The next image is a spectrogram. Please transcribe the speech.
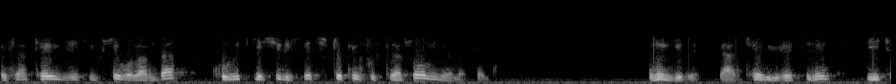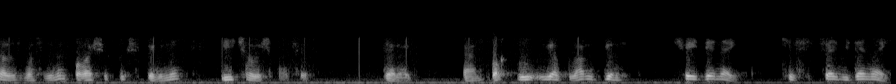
mesela T hücresi yüksek olanda kuvvet geçirirse stokin fırtınası olmuyor mesela. Bunun gibi. Yani T hücresinin iyi çalışması demek bağışıklık sisteminin iyi çalışması demek. Yani bak bu yapılan bir şey deney. Kesitsel bir deney.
